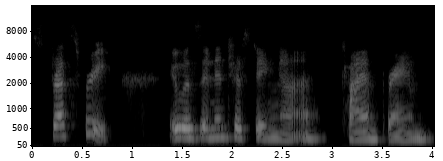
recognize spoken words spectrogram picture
stress free. It was an interesting uh, time frame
